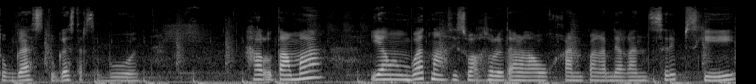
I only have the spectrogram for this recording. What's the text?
tugas-tugas tersebut. Hal utama yang membuat mahasiswa kesulitan melakukan pengerjaan skripsi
